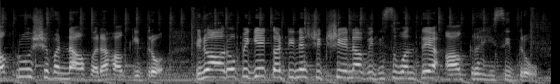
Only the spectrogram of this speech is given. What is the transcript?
ಆಕ್ರೋಶವನ್ನ ಹೊರಹಾಕಿದ್ರು. ಇನ್ನು ಆರೋಪಿಗೆ ಕಠಿಣ ಶಿಕ್ಷೆಯನ್ನ ವಿಧಿಸುವಂತೆ ಆಗ್ರಹಿಸಿದ್ರು.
